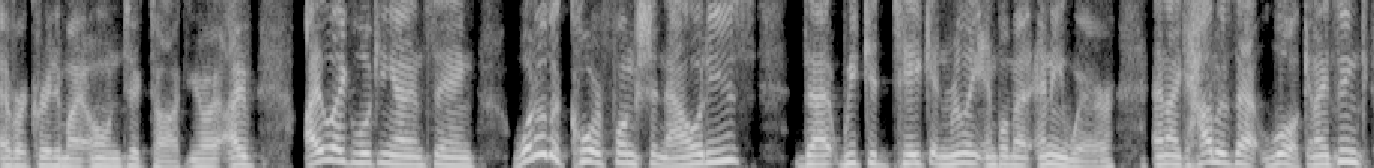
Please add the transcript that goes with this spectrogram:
ever created my own TikTok. You know, I I like looking at it and saying, what are the core functionalities that we could take and really implement anywhere, and like how does that look? And I think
